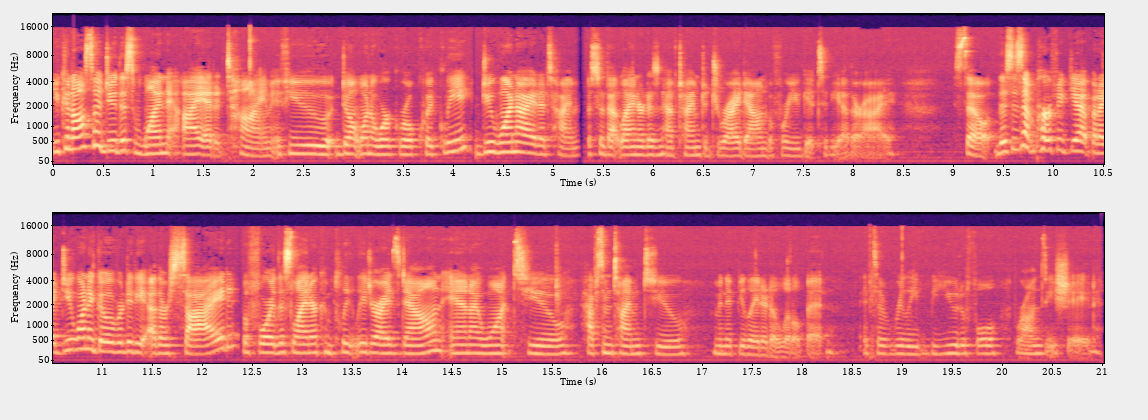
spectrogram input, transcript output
You can also do this one eye at a time. If you don't wanna work real quickly, do one eye at a time so that liner doesn't have time to dry down before you get to the other eye. So this isn't perfect yet, but I do wanna go over to the other side before this liner completely dries down and I want to have some time to manipulate it a little bit. It's a really beautiful bronzy shade.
